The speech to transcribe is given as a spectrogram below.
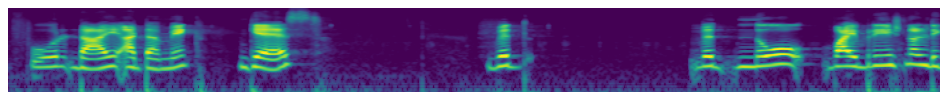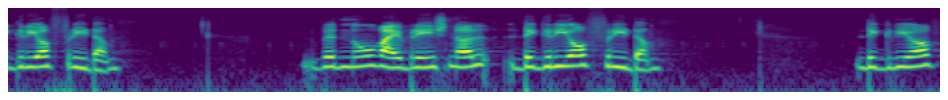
for diatomic gas with with no vibrational degree of freedom with no vibrational degree of freedom. Degree of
